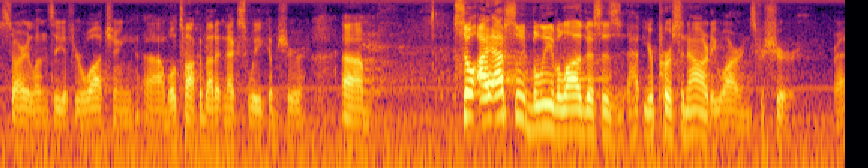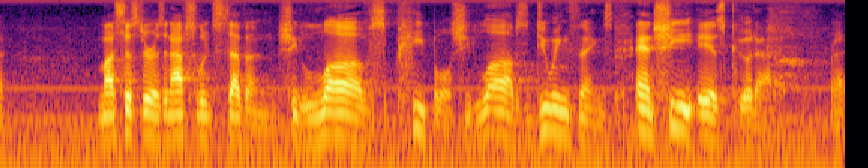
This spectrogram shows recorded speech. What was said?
Sorry, Lindsay, if you're watching. Uh, we'll talk about it next week, I'm sure. Um, so I absolutely believe a lot of this is your personality wirings, for sure, right? My sister is an absolute seven. She loves people, she loves doing things, and she is good at it. Right?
